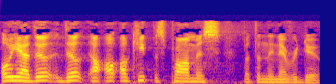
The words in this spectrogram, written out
Oh yeah, they'll, they'll, I'll, I'll keep this promise, but then they never do.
